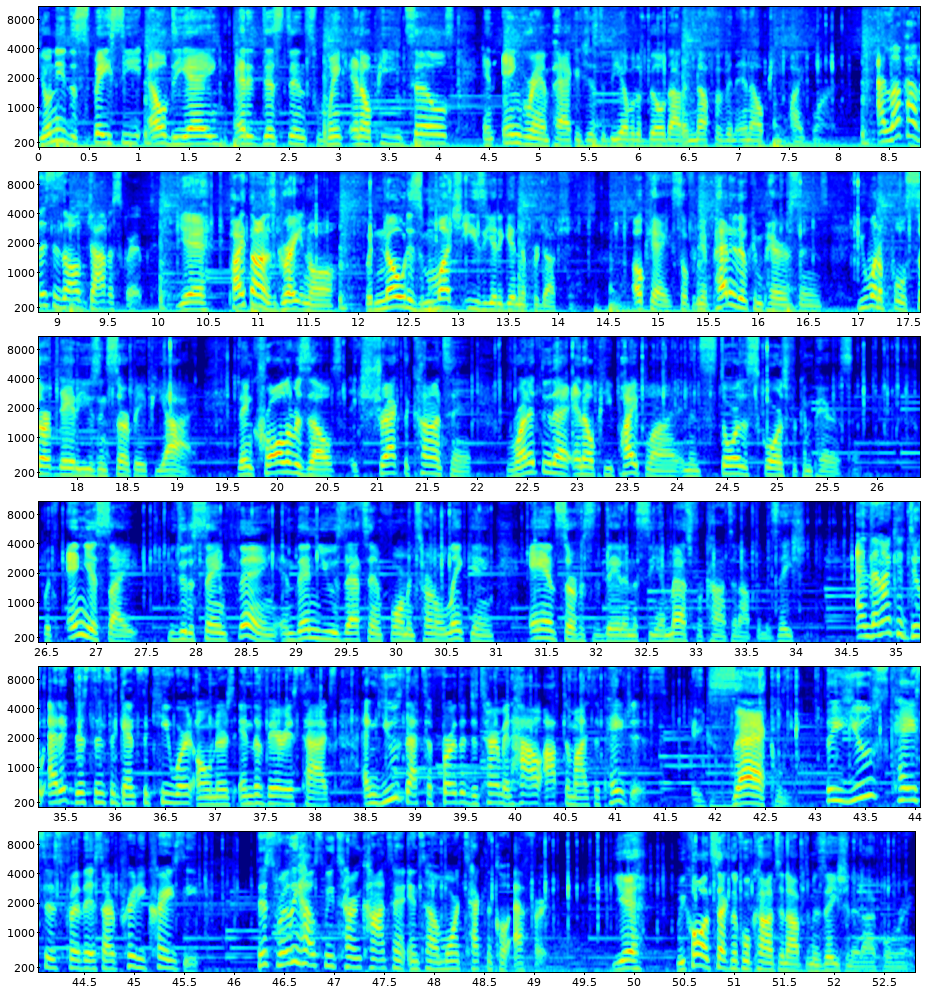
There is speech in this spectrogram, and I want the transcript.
You'll need the Spacey LDA, edit distance, Wink NLP utils, and Ngram packages to be able to build out enough of an NLP pipeline. I love how this is all JavaScript. Yeah, Python is great and all, but Node is much easier to get into production. Okay, so for competitive comparisons, you want to pull SERP data using SERP API, then crawl the results, extract the content, run it through that NLP pipeline, and then store the scores for comparison. Within your site, you do the same thing and then use that to inform internal linking and surface the data in the CMS for content optimization. And then I could do edit distance against the keyword owners in the various tags and use that to further determine how optimize the pages. Exactly. The use cases for this are pretty crazy. This really helps me turn content into a more technical effort. Yeah, we call it technical content optimization at iPullRank.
